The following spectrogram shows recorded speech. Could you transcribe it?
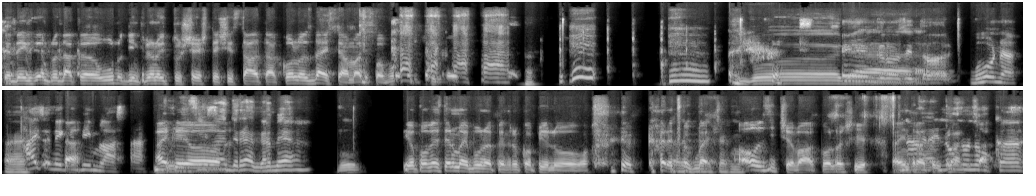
Că, de exemplu, dacă unul dintre noi tușește și saltă acolo, îți dai seama după voce. cine- Bună! E îngrozitor. Bună. Eh. Hai să ne Da. gândim la asta. Hai că Bună e o, ziua, draga mea! Bun. e o poveste numai bună pentru copilul care tocmai trece acum. a auzit ceva acolo și a intrat N-are, în nu, plan. nu, nu, că,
